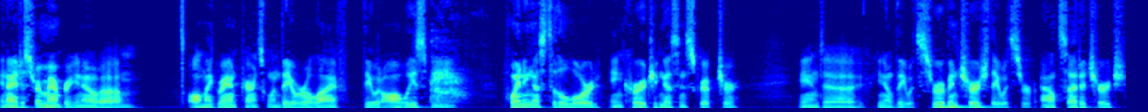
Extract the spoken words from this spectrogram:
And I just remember, you know, um, all my grandparents, when they were alive, they would always be pointing us to the Lord, encouraging us in Scripture. And, uh, you know, they would serve in church, they would serve outside of church.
